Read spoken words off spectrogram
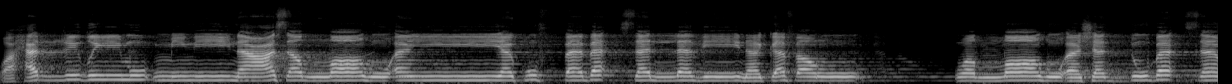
وحرض المؤمنين عسى الله أن يكف بأس الذين كفروا والله أشد بأسا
